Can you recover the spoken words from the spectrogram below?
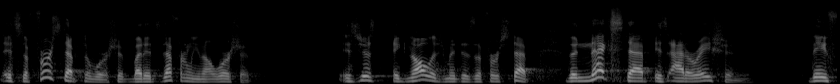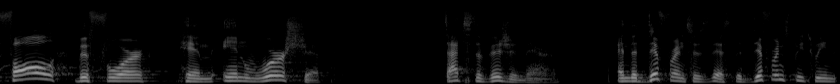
It's the first step to worship, but it's definitely not worship. It's just acknowledgement is the first step. The next step is adoration. They fall before him in worship. That's the vision there. And the difference is this the difference between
